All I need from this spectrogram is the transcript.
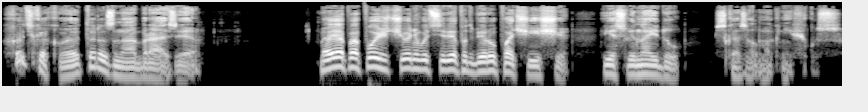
Хоть какое-то разнообразие. А я попозже чего-нибудь себе подберу почище, если найду, сказал Магнификус.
